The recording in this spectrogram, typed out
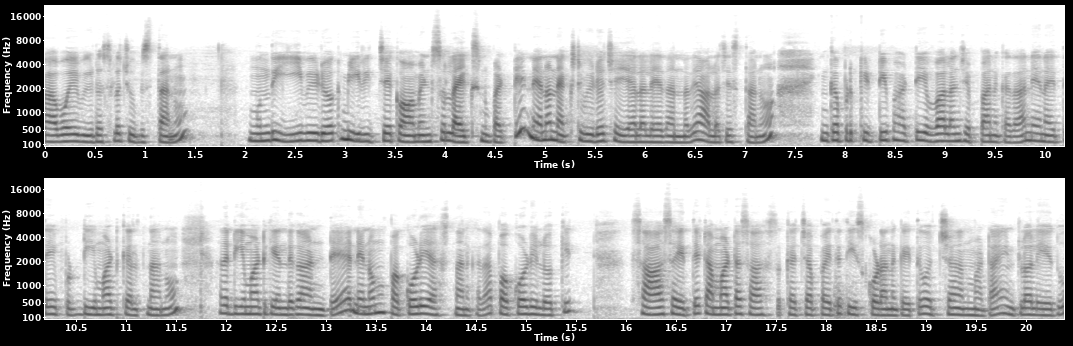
రాబోయే వీడియోస్లో చూపిస్తాను. ముందు ఈ వీడియోకి మీరు ఇచ్చే కామెంట్స్ లైక్స్ని బట్టి నేను నెక్స్ట్ వీడియో చేయాలా లేదన్నది ఆలోచిస్తాను. ఇంకా ఇప్పుడు కిట్టి పార్టీ ఇవ్వాలని చెప్పాను కదా నేనైతే ఇప్పుడు డీమార్ట్కి వెళ్తున్నాను. అదే డీమార్ట్కి ఎందుకు అంటే నేను పకోడీ వేస్తాను కదా పకోడీలోకి సాస్ అయితే టమాటా సాస్ కెచప్ అయితే తీసుకోవడానికి అయితే వచ్చానమాట ఇంట్లో లేదు.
